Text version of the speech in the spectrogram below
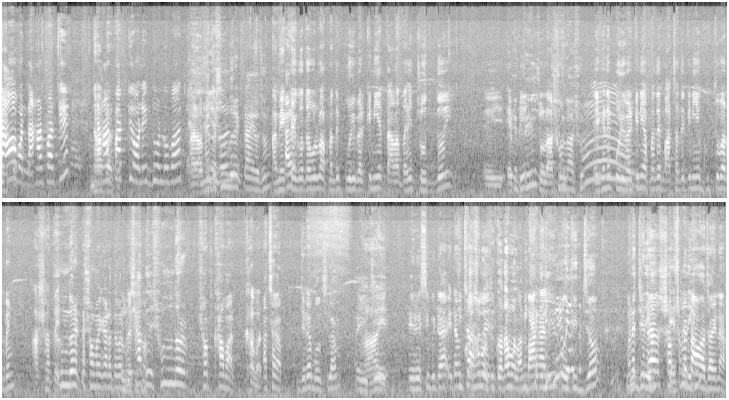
তাও আবার নাহার পার্কে নাহার নাহার পার্ককে অনেক ধন্যবাদ। আর আমি সুন্দর- সুন্দর একটা আয়োজন। আমি একটাই কথা বলব আপনাদের পরিবারকে নিয়ে তাড়াতাড়ি চোদ্দই এই এপ্রিল এপ্রিল চলে আসুন। এখানে পরিবারকে নিয়ে আপনাদের বাচ্চাদেরকে নিয়ে ঘুরতে পারবেন আর সাথে সুন্দর একটা সময় কাটাতে পারবেন সাথে সুন্দর সব খাবার। খাবার। আচ্ছা যেটা বলছিলাম এই যে এই রেসিপিটা এটা হচ্ছে আসলে কথা বল, আমি বাঙালির ঐতিহ্য। মানে যেটা সবসময় পাওয়া যায় না।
